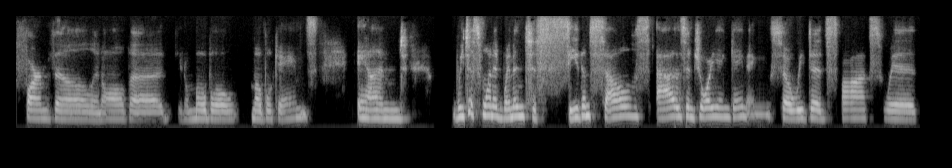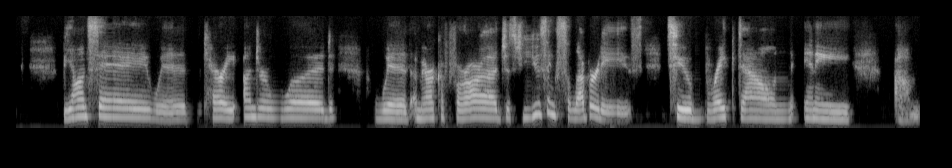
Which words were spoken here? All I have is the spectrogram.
farmville and all the you know mobile mobile games. And we just wanted women to see themselves as enjoying gaming. So we did spots with beyonce with carrie underwood with America Ferrera, just using celebrities to break down any um,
